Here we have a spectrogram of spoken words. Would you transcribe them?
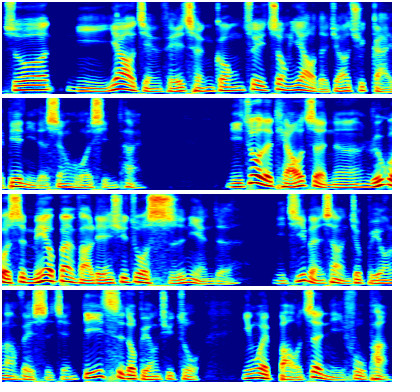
说你要减肥成功，最重要的就要去改变你的生活形态。你做的调整呢，如果是没有办法连续做十年的，你基本上你就不用浪费时间，第一次都不用去做，因为保证你复胖。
